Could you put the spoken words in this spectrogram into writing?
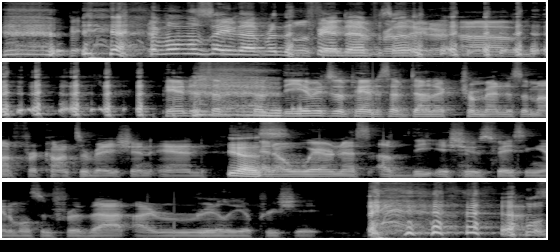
we'll, we'll save that for the We'll panda episode. later. Um, pandas have the, the images of pandas have done a tremendous amount for conservation and yes. and awareness of the issues facing animals, and for that I really appreciate. we'll,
